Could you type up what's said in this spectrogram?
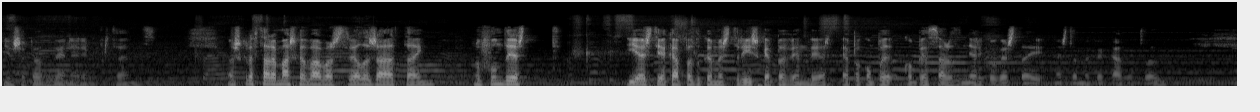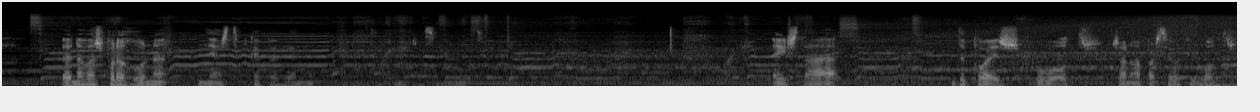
e o chapéu do game era importante. Vamos craftar a máscara de Bárbara Estrela, já a tenho. No fundo este e este e a capa do Camastrisco é para vender, é para compensar o dinheiro que eu gastei nesta macacada toda. Uh, não vamos pôr a runa neste porque é para venda. Aí está. Depois o outro. Já não apareceu aqui o outro.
